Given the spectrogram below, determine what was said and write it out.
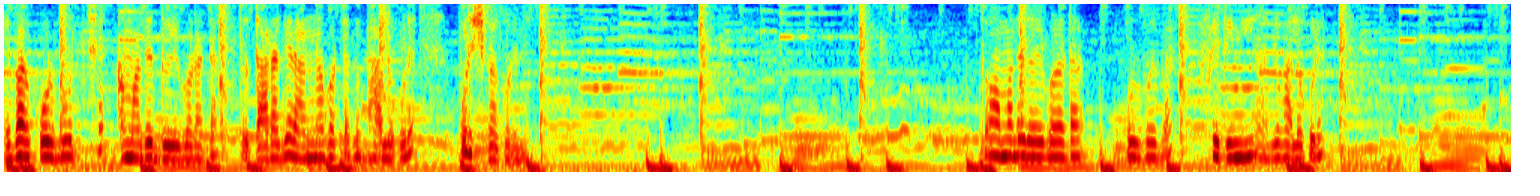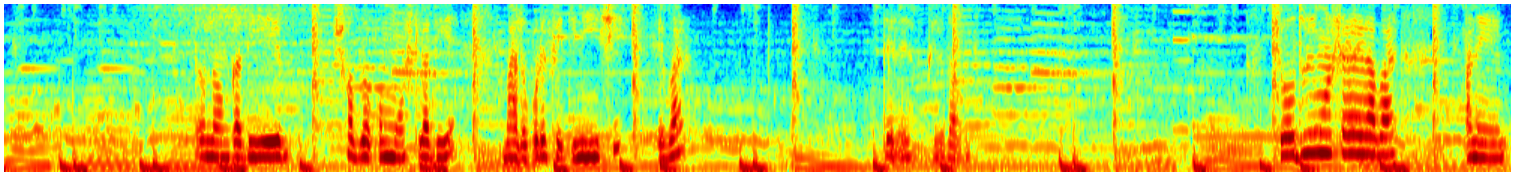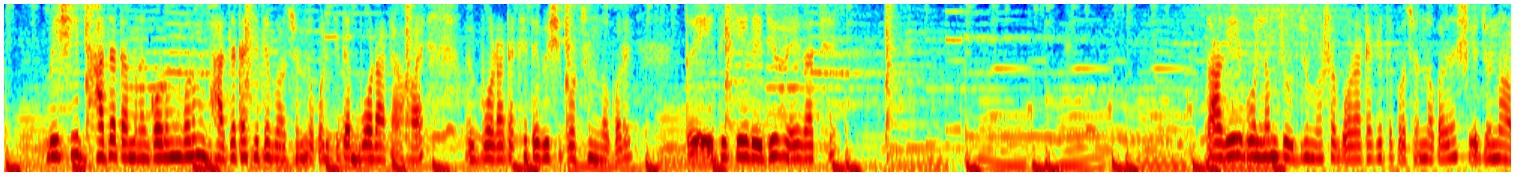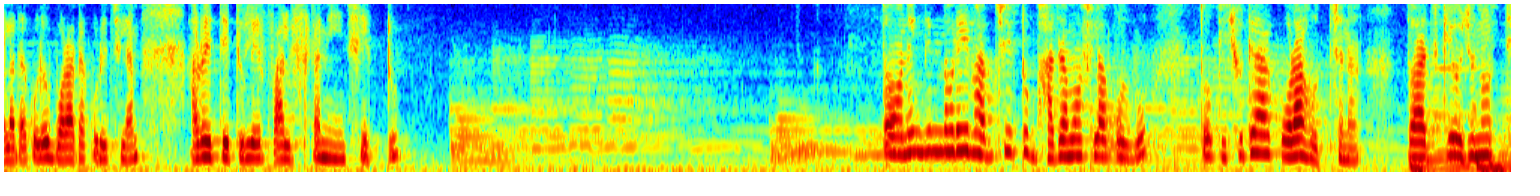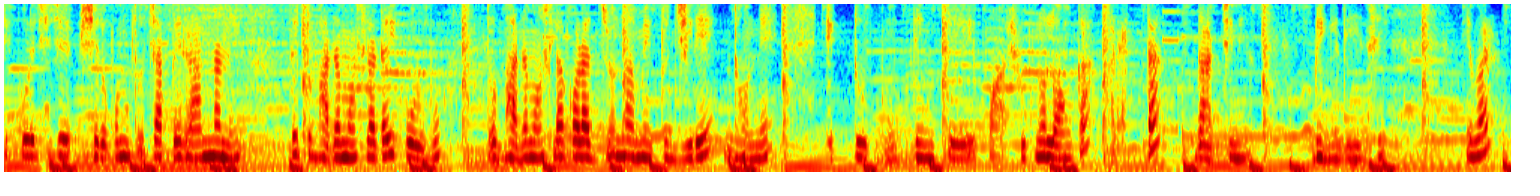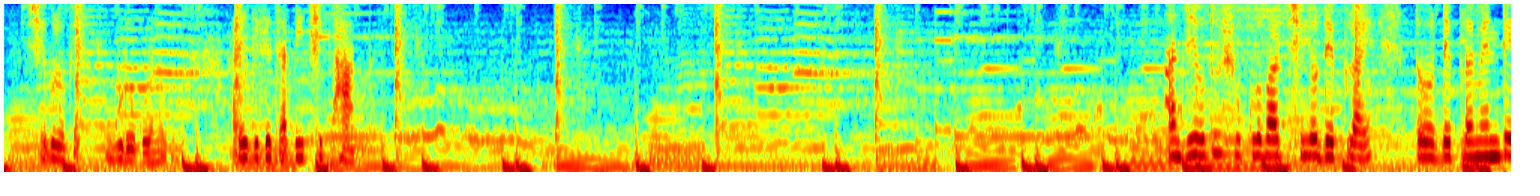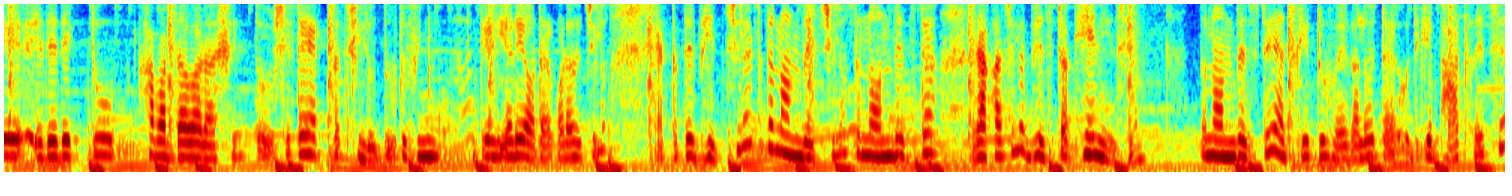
এবার করব হচ্ছে আমাদের দই বড়াটা। তো তার আগে রান্নাঘরটাকে ভালো করে পরিষ্কার করে নিই। তো আমাদের দই বড়াটা করব এবার, ফেটে নিই আগে ভালো করে। তো লঙ্কা দিয়ে সব রকম মশলা দিয়ে ভালো করে ফেটে নিয়েছি। এবার তেলে ফেলে দেবো। চৌধুরী মশাইয়ের আবার মানে বেশি ভাজাটা মানে গরম গরম ভাজাটা খেতে পছন্দ করে, যেটা বড়াটা হয়, ওই বড়াটা খেতে বেশি পছন্দ করে। তো এদিকে রেডি হয়ে গেছে। তো আগেই বললাম, চৌধুরী মশাই বড়াটা খেতে পছন্দ করেন সেই জন্য আলাদা করেও বড়াটা করেছিলাম। আর ওই তেঁতুলের পাল্পটা নিয়েছি একটু। অনেক দিন ধরেই ভাবছি একটু ভাজা মশলা করব, তো কিছুতে আর করা হচ্ছে না। তো আজকে ওই জন্য ঠিক করেছি যে সেরকম তো চাপের রান্না নেই, তো একটু ভাজা মশলাটাই করব। তো ভাজা মশলা করার জন্য আমি একটু জিরে, ধনে, একটু তিনটে শুকনো লঙ্কা আর একটা দারচিনি ভেঙে দিয়েছি। এবার সেগুলোকে গুঁড়ো করে নেব। আর এদিকে চাপিয়েছি ভাত। আর যেহেতু শুক্রবার ছিল ডেপ্লয় তো ডেপ্লয়মেন্টে এদের একটু খাবার দাবার আসে। তো সেটাই একটা ছিল। দুটো ফিন কেরিয়ারে অর্ডার করা হয়েছিল। একটাতে ভেজ ছিল, একটাতে নন ভেজ ছিল। তো নন ভেজটা রাখা ছিল ভেজটা খেয়ে নিয়েছিলাম। তো নন ভেজটাই আজকে একটু হয়ে গেল। এটা ওদিকে ভাত হয়েছে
